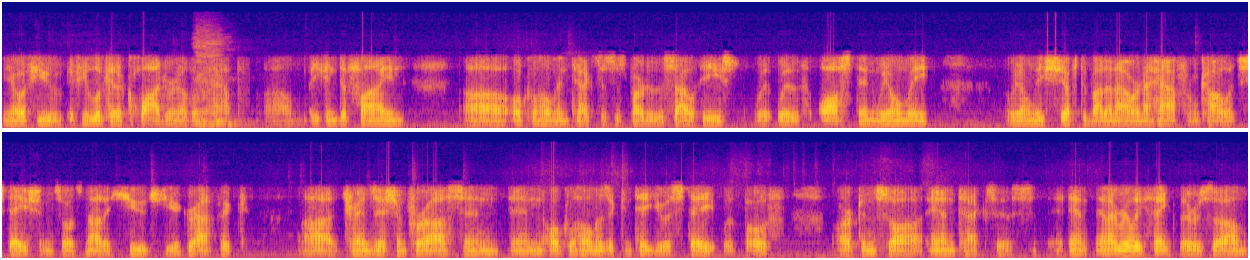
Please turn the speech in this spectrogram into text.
you know, if you if you look at a quadrant of a map, um, you can define uh, Oklahoma and Texas as part of the southeast. With, with Austin, we only we only shift about an hour and a half from College Station, so it's not a huge geographic uh, transition for us. And, and Oklahoma is a contiguous state with both Arkansas and Texas. And, and I really think there's um,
